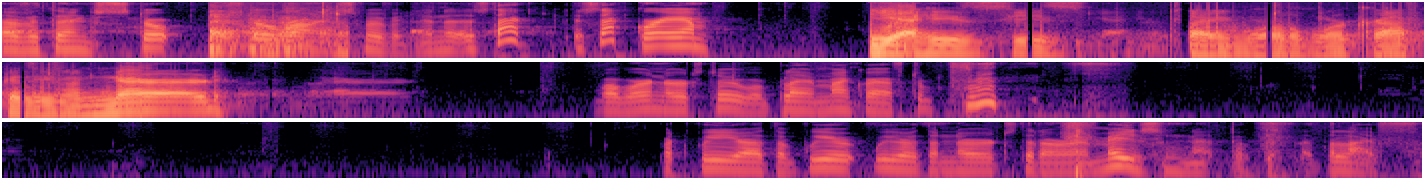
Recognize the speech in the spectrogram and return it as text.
everything's still still running smoothly. And is that is that Graham? Yeah, he's he's playing World of Warcraft because he's a nerd. Well, we're nerds too. We're playing Minecraft. But we are the we are, we are the nerds that are amazing at the, at the life.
